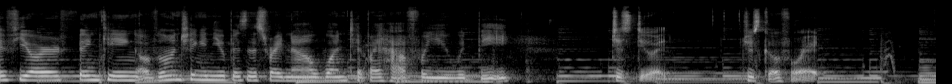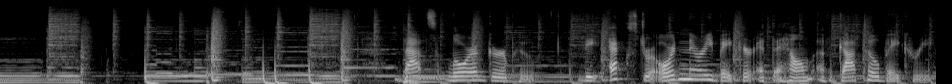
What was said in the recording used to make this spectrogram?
if you're thinking of launching a new business right now, one tip I have for you would be just do it. Just go for it. That's Laura Gerbhu, the extraordinary baker at the helm of Gato Bakery,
